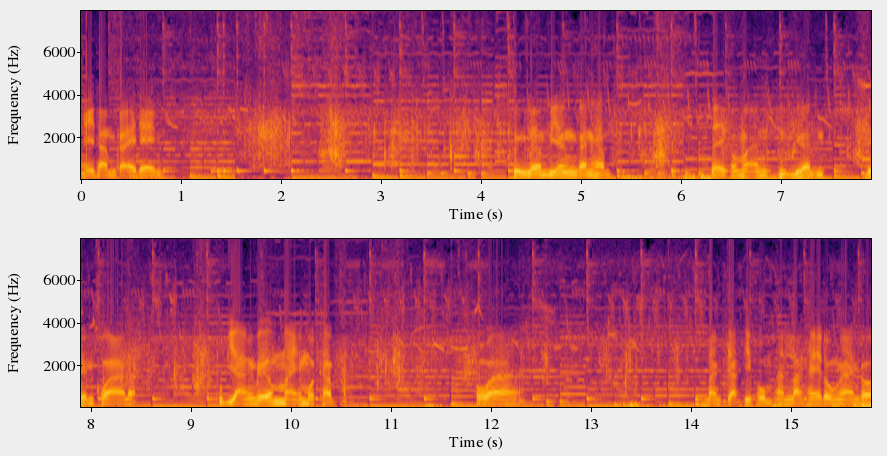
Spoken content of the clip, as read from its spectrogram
ไอ้ดำกับไอ้แดงเพิ่งเริ่มเลี้ยงกันครับได้ประมาณเดือนเดือนกว่าแล้วทุกอย่างเริ่มใหม่หมดครับ เพราะว่า หลังจากที่ผมหันหลังให้โรงงานก็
